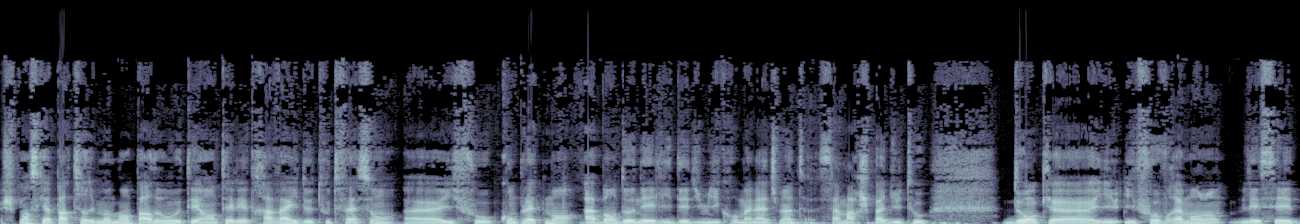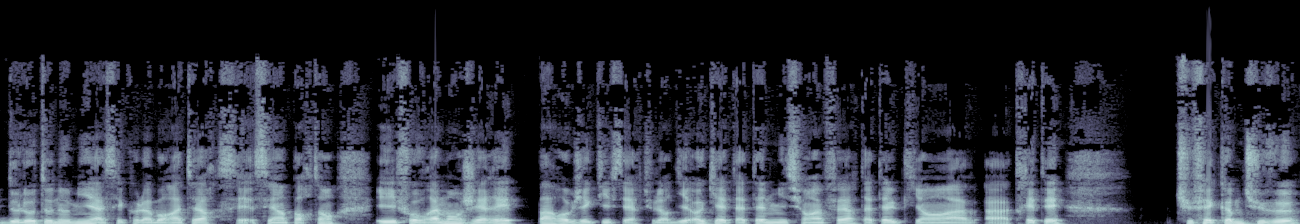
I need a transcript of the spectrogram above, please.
Je pense qu'à partir du moment, pardon, où tu es en télétravail, de toute façon, euh, il faut complètement abandonner l'idée du micromanagement. Ça marche pas du tout. Donc, euh, il, faut vraiment laisser de l'autonomie à ses collaborateurs. C'est important. Et il faut vraiment gérer par objectif. C'est-à-dire que tu leur dis, OK, tu as telle mission à faire, tu as tel client à, à, traiter. Tu fais comme tu veux,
